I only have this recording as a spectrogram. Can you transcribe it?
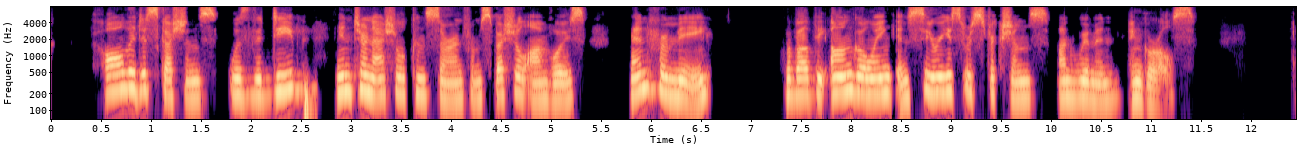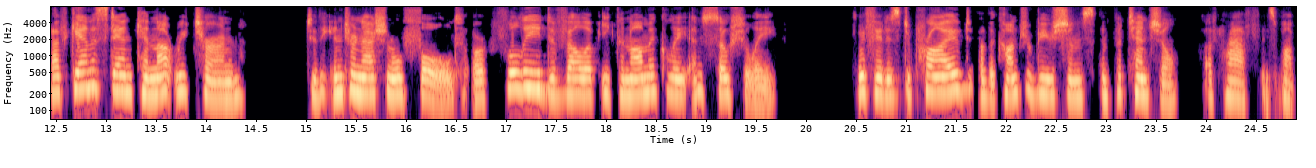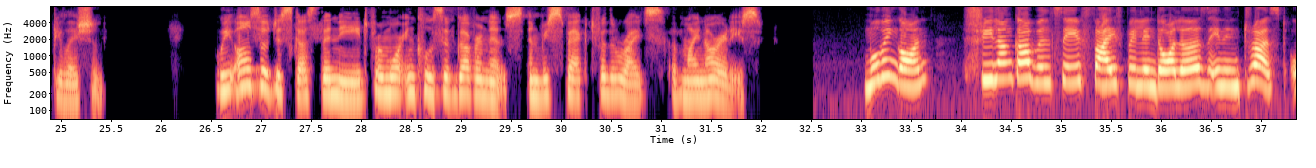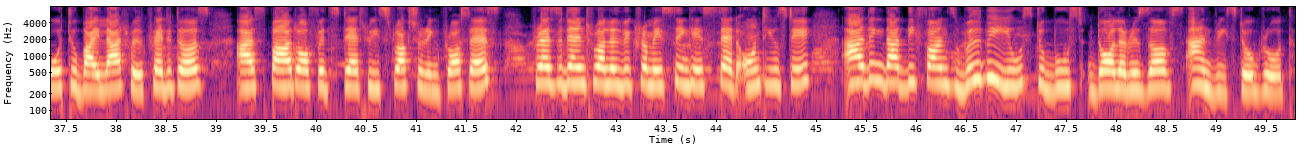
all the discussions was the deep international concern from special envoys and from me about the ongoing and serious restrictions on women and girls. Afghanistan cannot return to the international fold or fully develop economically and socially if it is deprived of the contributions and potential of half its population. We also discussed the need for more inclusive governance and respect for the rights of minorities. Moving on, Sri Lanka will save $5 billion in interest owed to bilateral creditors as part of its debt restructuring process, President Ranil Wickremesinghe said on Tuesday, adding that the funds will be used to boost dollar reserves and restore growth.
